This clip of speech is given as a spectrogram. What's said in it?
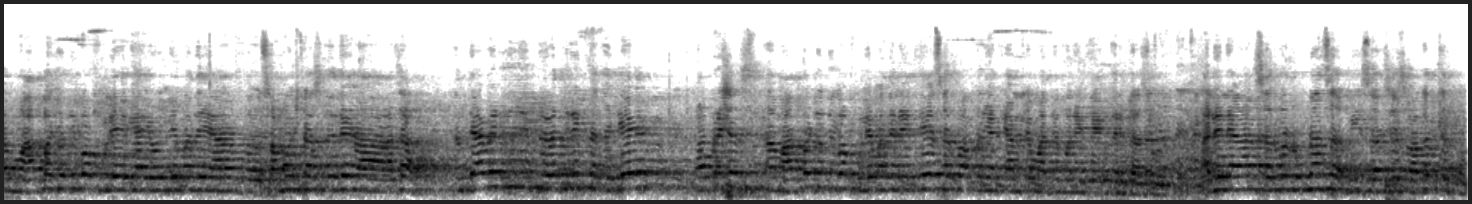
महात्मा ज्योतिबा फुले या योजनेमध्ये समाविष्ट असलेले आजार. आणि त्यावेळी व्यतिरिक्त जे ऑपरेशन मार्फत ज्योतिबा फुलेमध्ये नाही ते सर्व आपण या कॅम्पच्या माध्यमाने ते करीत असतो आलेल्या सर्व रुग्णांचं मी सहर्ष स्वागत करतो.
